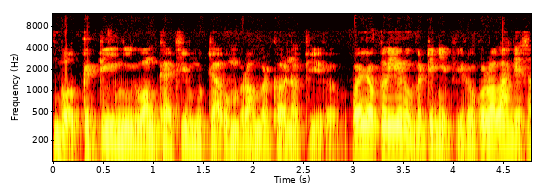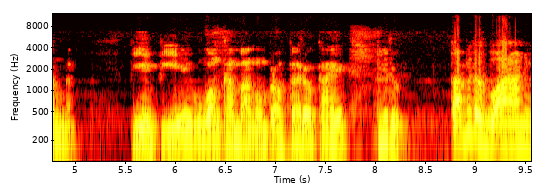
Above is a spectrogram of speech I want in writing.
Mbok gedingi wong gaji muda umroh mergono biro. Kaya keliru gedingi biro. Kulo lah nggih seneng. Piye-piye wong gampang umroh barokah biro. Tapi terus mbok arani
